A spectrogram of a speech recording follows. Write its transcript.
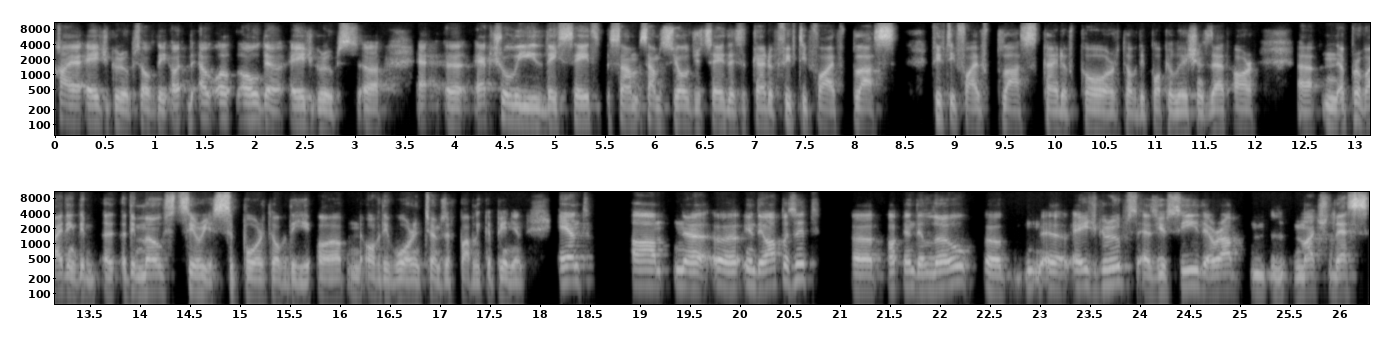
higher age groups of the older age groups. actually, they say some some sociologists say this is kind of 55 plus 55 plus kind of cohort of the populations that are uh, providing the, uh, the most serious support of the uh, of the war in terms of public opinion and um, in the opposite uh, in the low uh, uh, age groups, as you see, there are much less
